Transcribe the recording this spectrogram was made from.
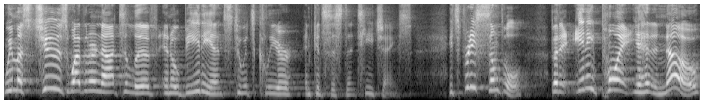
we must choose whether or not to live in obedience to its clear and consistent teachings. It's pretty simple, but at any point you hit a no,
